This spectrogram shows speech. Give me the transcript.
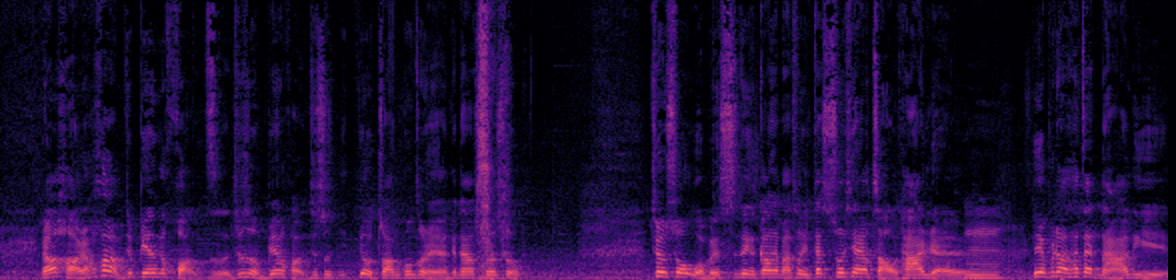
然后好，然后后来我们就编了个幌子，就是我们编个幌子，就是又装工作人员跟大家说是，就是说我们是那个刚才把他送进，但是说现在要找他人，嗯，因为不知道他在哪里。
